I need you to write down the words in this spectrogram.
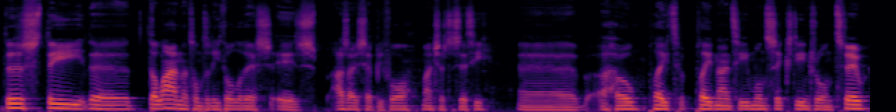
There's the, the the line that's underneath all of this is, as I said before, Manchester City. Uh, at home played played 19, won 16, drawn two.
